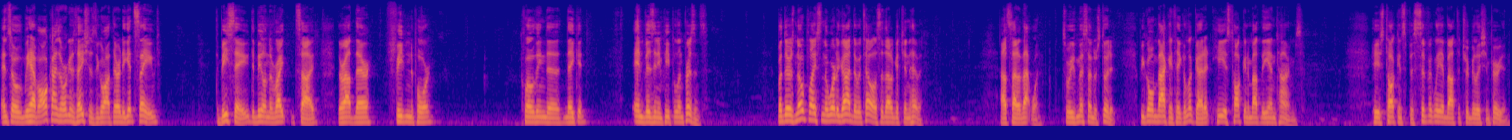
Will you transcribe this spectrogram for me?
And so we have all kinds of organizations to go out there to get saved to be saved, to be on the right side. They're out there feeding the poor, clothing the naked, and visiting people in prisons. But there's no place in the Word of God that would tell us that that'll get you into heaven outside of that one. So we've misunderstood it. If we go back and take a look at it, he is talking about the end times. He is talking specifically about the tribulation period.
